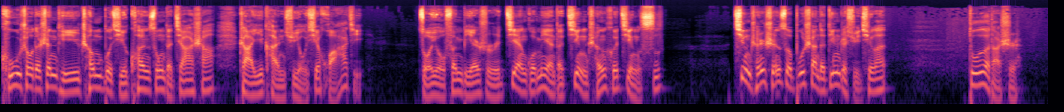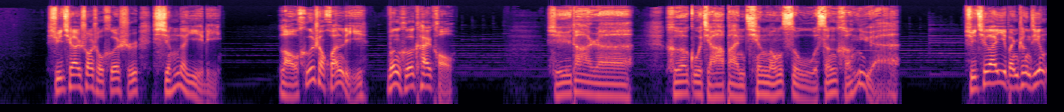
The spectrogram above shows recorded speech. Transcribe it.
枯瘦的身体撑不起宽松的袈裟，乍一看去有些滑稽。左右分别是见过面的敬臣和敬思。敬臣神色不善的盯着许七安，渡恶大师。许七安双手合十，行了一礼。老和尚还礼，温和开口：“许大人。”何故假扮青龙寺武僧恒远？许七安一本正经，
